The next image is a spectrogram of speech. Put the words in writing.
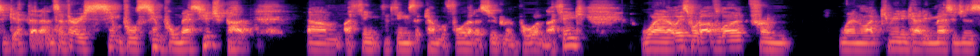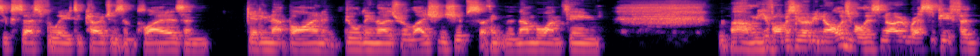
to get that. And it's a very simple, simple message, but um, I think the things that come before that are super important. I think when, at least what I've learned from when like communicating messages successfully to coaches and players and getting that buy-in and building those relationships, I think the number one thing um, you've obviously got to be knowledgeable. There's no recipe for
